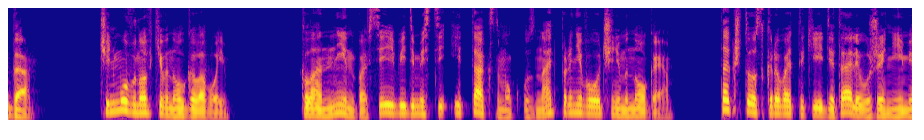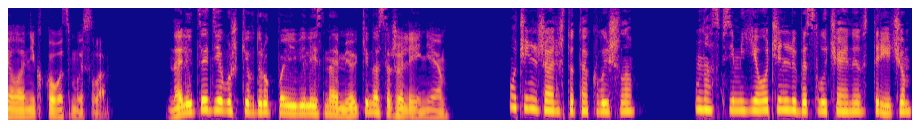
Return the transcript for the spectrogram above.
Да. Чиньму вновь кивнул головой. Клан Нин, по всей видимости, и так смог узнать про него очень многое. Так что скрывать такие детали уже не имело никакого смысла. На лице девушки вдруг появились намеки на сожаление. «Очень жаль, что так вышло. У нас в семье очень любят случайную встречу,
